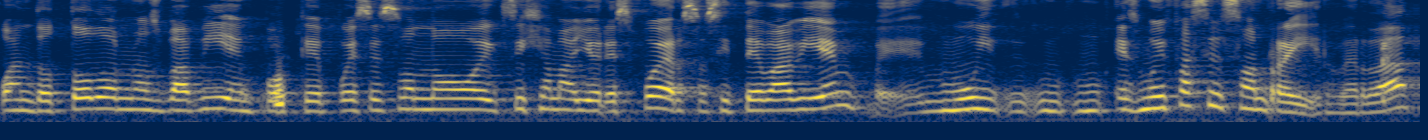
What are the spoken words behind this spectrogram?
cuando todo nos va bien, porque pues eso no exige mayor esfuerzo. Si te va bien, eh, muy, es muy fácil sonreír, ¿verdad?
